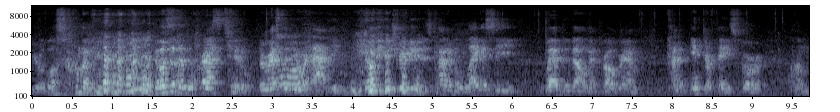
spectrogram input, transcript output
You're a well, some of you. Those are the depressed too. The rest of you are happy. Adobe Contribute is kind of a legacy web development program, kind of interface for um,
